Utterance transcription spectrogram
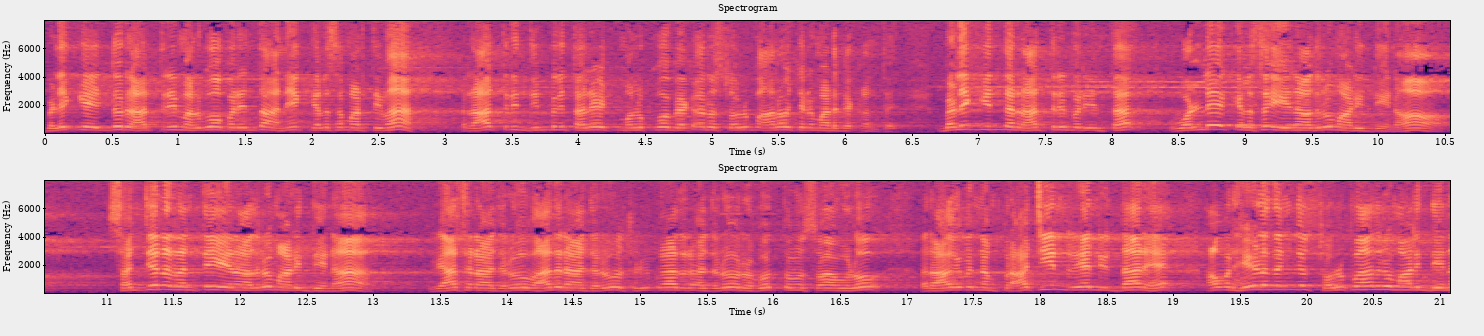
ಬೆಳಗ್ಗೆ ಎದ್ದು ರಾತ್ರಿ ಮಲಗೋ ಪರ್ಯಂತ ಅನೇಕ ಕೆಲಸ ಮಾಡ್ತೀವ? ರಾತ್ರಿ ದಿಂಬಿಗೆ ತಲೆ ಇಟ್ಟು ಮಲ್ಕೋಬೇಕಾದ್ರೆ ಸ್ವಲ್ಪ ಆಲೋಚನೆ ಮಾಡಬೇಕಂತೆ. ಬೆಳಗ್ಗಿಂದ ರಾತ್ರಿ ಪರ್ಯಂತ ಒಳ್ಳೆಯ ಕೆಲಸ ಏನಾದರೂ ಮಾಡಿದ್ದೀನಾ? ಸಜ್ಜನರಂತೆ ಏನಾದರೂ ಮಾಡಿದ್ದೀನಾ? ವ್ಯಾಸರಾಜರು, ವಾದರಾಜರು, ಶ್ರೀಪಾದರಾಜರು ರಘೋತ್ತಮ ಸ್ವಾಮಿಗಳು ರಾಘವೇಂದ್ರ ನಮ್ಮ ಪ್ರಾಚೀನರೇನಿದ್ದಾರೆ ಅವ್ರು ಹೇಳದಂಗೆ ಸ್ವಲ್ಪ ಆದರೂ ಮಾಡಿದ್ದೀನ?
